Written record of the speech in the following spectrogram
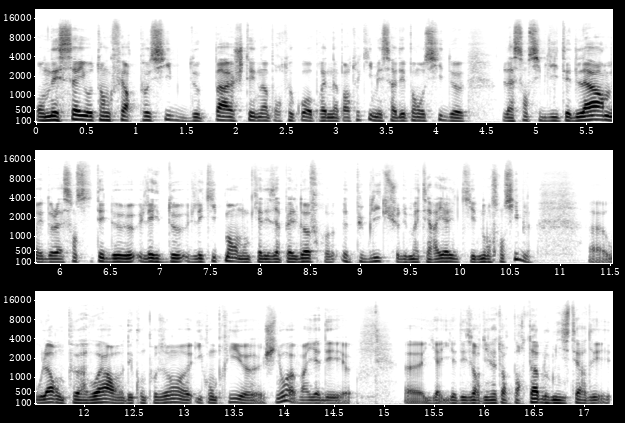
on essaye autant que faire possible de ne pas acheter n'importe quoi auprès de n'importe qui, mais ça dépend aussi de la sensibilité de l'arme et de la sensibilité de, l'équipement. Donc il y a des appels d'offres publics sur du matériel qui est non sensible, où là on peut avoir des composants, euh, y compris chinois. il, y a des, il, y a, des ordinateurs portables au ministère des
